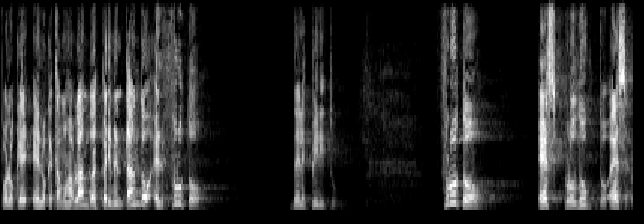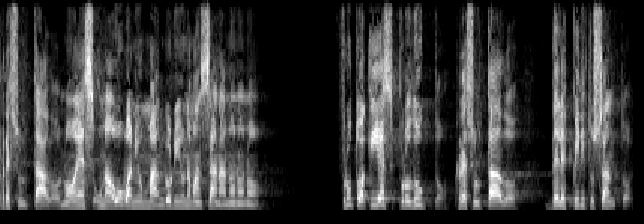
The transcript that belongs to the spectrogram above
por lo que es lo que estamos hablando, experimentando el fruto del Espíritu. Fruto es producto, es resultado, no es una uva, ni un mango, ni una manzana, no, no, no. Fruto aquí es producto, resultado del Espíritu Santo.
